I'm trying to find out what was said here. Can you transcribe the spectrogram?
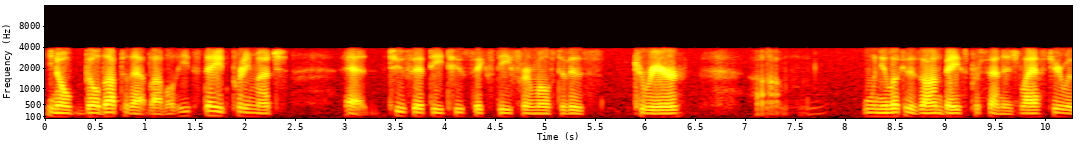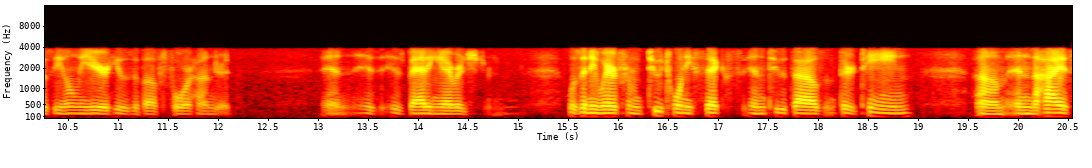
you know built up to that level. He stayed pretty much at 250, 260 for most of his career. Um when you look at his on base percentage, last year was the only year he was above 400. And his his batting average was anywhere from 226 in 2013, um, and the highest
